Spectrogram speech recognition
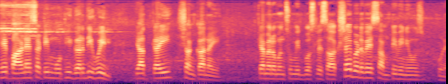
हे पाहण्यासाठी मोठी गर्दी होईल यात काही शंका नाही. कॅमेरामन सुमित भोसलेसह Akshay Badve Saam T V news Pune.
